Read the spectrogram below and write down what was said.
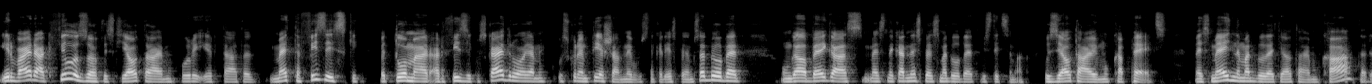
Ir vairāki filozofiski jautājumi, kuri ir tātad metafiziski, bet tomēr ar fiziku skaidrojami, uz kuriem tiešām nebūs nekad iespējams atbildēt. Un gala beigās mēs nekad nespēsim atbildēt visticamāk uz jautājumu, kāpēc. Mēs mēģinām atbildēt jautājumu, kā, tad,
